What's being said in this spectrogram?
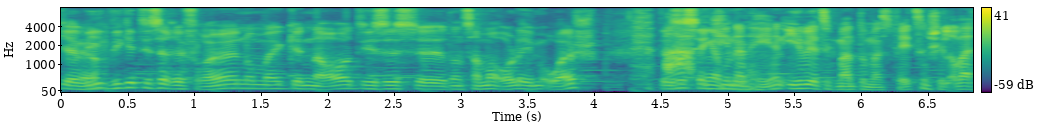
Ja, Wie, wie geht dieser Refrain nochmal genau? Dieses, äh, dann sind wir alle im Arsch. Das ah, ist ich kenne einen. Herrn, ich habe jetzt gemeint, du meinst Fetzenschell, aber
